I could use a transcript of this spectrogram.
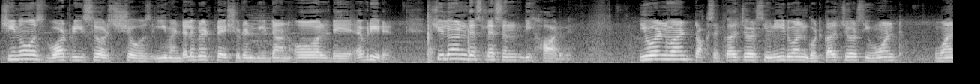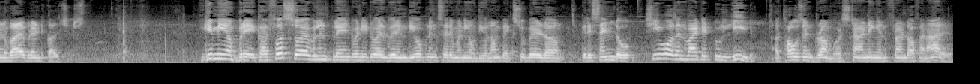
She knows what research shows even deliberate play shouldn't be done all day, every day. She learned this lesson the hard way. You don't want toxic cultures, you need one good cultures, you want one vibrant cultures. Give me a break. I first saw Evelyn play in 2012 during the opening ceremony of the Olympics to build a crescendo. She was invited to lead a thousand drummers standing in front of an array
